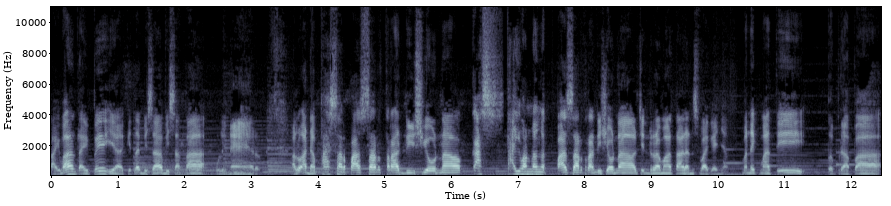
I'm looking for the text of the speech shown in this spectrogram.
Taiwan, Taipei ya kita bisa wisata kuliner. Lalu ada pasar-pasar tradisional khas Taiwan banget, pasar tradisional Cindramata dan sebagainya. Menikmati beberapa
